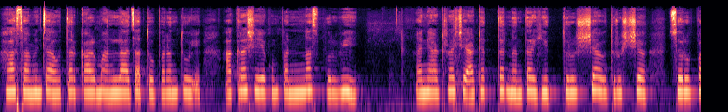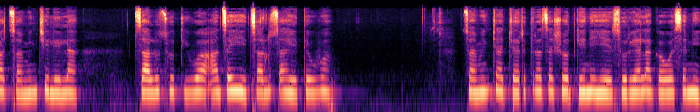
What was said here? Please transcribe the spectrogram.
हा स्वामींचा अवतार काळ मानला जातो परंतु अकराशे एकोणपन्नास पूर्वी आणि अठराशे अठ्याहत्तर नंतर ही दृश्य दृश्य स्वरूपात स्वामींची लीला चालूच होती व आजही चालूच आहे. तेव्हा स्वामींच्या चरित्राचा शोध घेणे हे सूर्याला गवसणी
